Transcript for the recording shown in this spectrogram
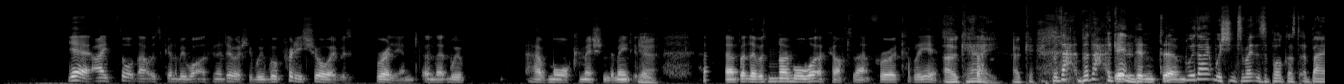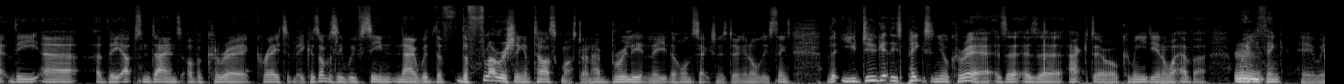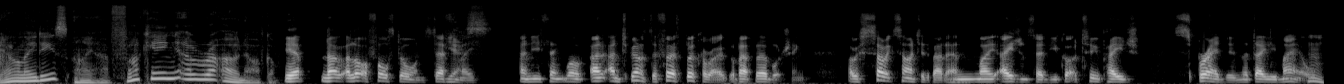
yeah i thought that was going to be what i was going to do actually we were pretty sure it was brilliant and that we'd have more commissioned immediately Yeah. uh, but there was no more work after that for a couple of years Okay, okay, but that, but that again, didn't, um, without wishing to make this a podcast about the uh, the ups and downs of a career creatively, because obviously we've seen now with the the flourishing of Taskmaster and how brilliantly the Horne section is doing and all these things, that you do get these peaks in your career as a as a actor or comedian or whatever, where Mm. you think, here we are, ladies, I have fucking a oh no, I've gone. yep no a lot of false dawns definitely Yes, and you think well and, and to be honest the first book i wrote about bird watching i was so excited about it and my agent said you've got a two page spread in the daily mail. Hmm.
